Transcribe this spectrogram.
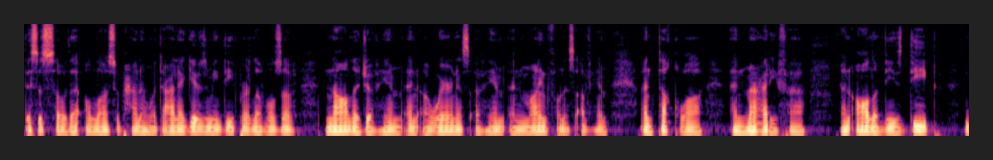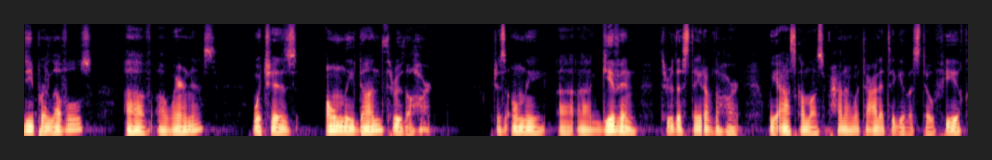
this is so that Allah subhanahu wa ta'ala gives me deeper levels of knowledge of Him and awareness of Him and mindfulness of Him and taqwa and ma'rifah and all of these deep, deeper levels of awareness, which is only done through the heart, which is only uh, uh, given through the state of the heart. We ask Allah subhanahu wa ta'ala to give us tawfiq.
